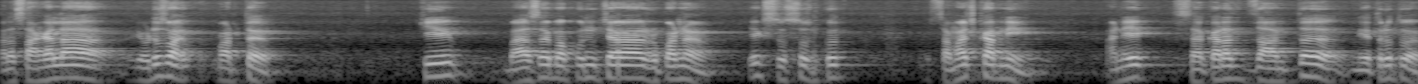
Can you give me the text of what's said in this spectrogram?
मला सांगायला एवढंच वा वाटतं की बाळासाहेब बापूंच्या रूपानं एक सुसंस्कृत समाजकारणी आणि एक सहकारात जाणतं नेतृत्व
